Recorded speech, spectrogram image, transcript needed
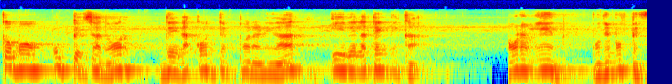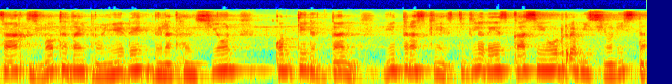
como un pensador de la contemporaneidad y de la técnica. Ahora bien, podemos pensar que Sloterdijk proviene de la tradición continental, mientras que Stigler es casi un revisionista.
